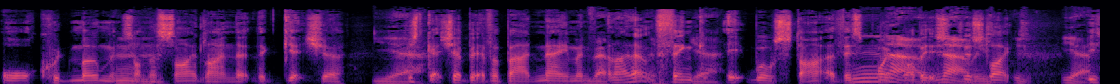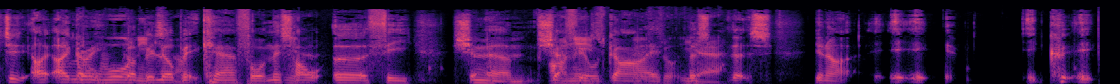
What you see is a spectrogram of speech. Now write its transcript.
awkward moments mm. on the mm. sideline that, that gets you, yeah. just gets you a bit of a bad name. And, and I don't think yeah. it will start at this point, no, Rob. It's no, just he's, like, he's, yeah. Just, I, I agree. You've got to be a little bit careful. And this whole earthy mm. um, Sheffield guy that's, that's, you know, it, it, it could it,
